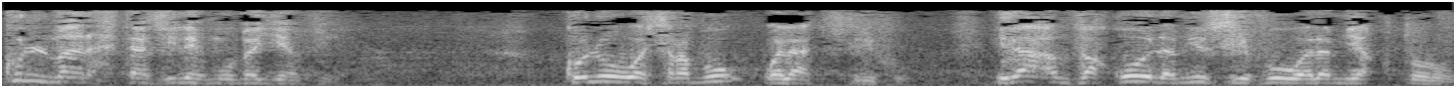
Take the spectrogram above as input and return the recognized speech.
كل ما نحتاج إليه مبين فيه. كلوا واشربوا ولا تسرفوا. إذا أنفقوا لم يسرفوا ولم يقتروا.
